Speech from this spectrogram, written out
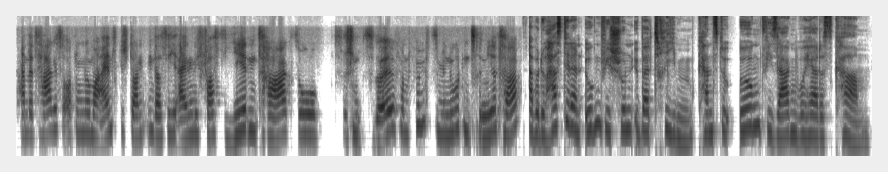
an der Tagesordnung Nummer eins gestanden, dass ich eigentlich fast jeden Tag so zwischen 12 und 15 Minuten trainiert habe. Aber du hast dir dann irgendwie schon übertrieben. Kannst du irgendwie sagen, woher das kam?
